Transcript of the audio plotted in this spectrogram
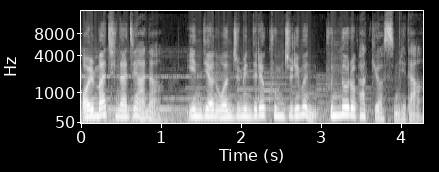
얼마 지나지 않아 인디언 원주민들의 굶주림은 분노로 바뀌었습니다.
